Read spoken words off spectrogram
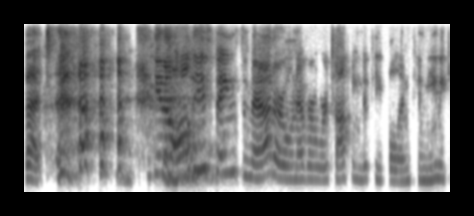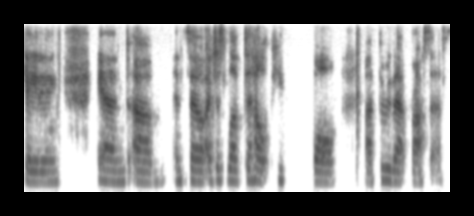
But, you know, all these things matter whenever we're talking to people and communicating. And, um, and so I just love to help people uh, through that process.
